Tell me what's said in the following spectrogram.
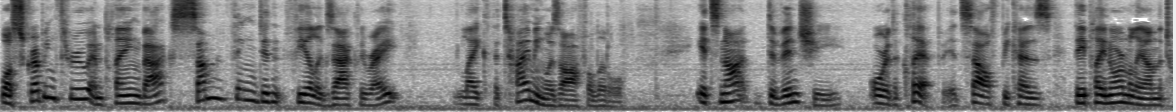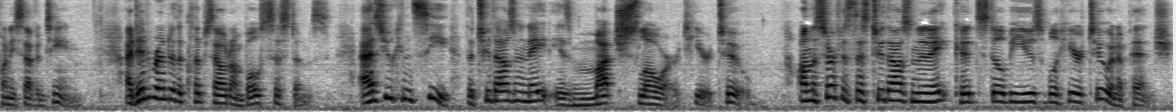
While scrubbing through and playing back, something didn't feel exactly right, like the timing was off a little. It's not DaVinci or the clip itself because they play normally on the 2017. I did render the clips out on both systems. As you can see, the 2008 is much slower here too. On the surface, this 2008 could still be usable here too in a pinch.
